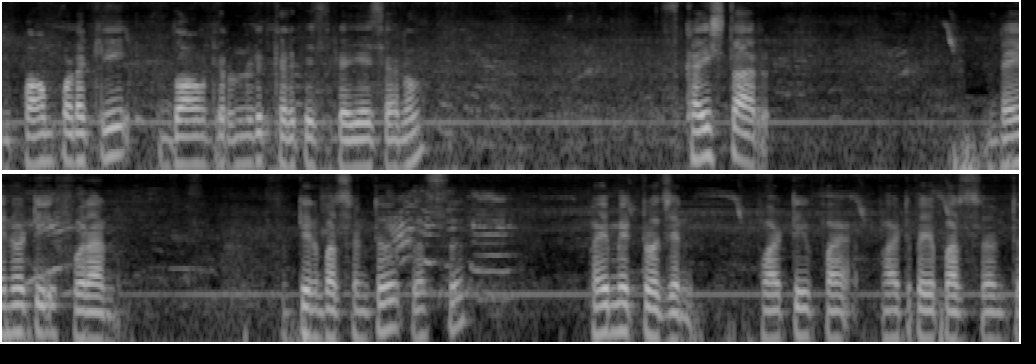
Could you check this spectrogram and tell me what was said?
ఈ పాము పొడకి దోమకి రెండింటికి కలిపి స్ప్రే చేశాను. Sky star dinotefuran fifteen percent plus pymetrozine forty five forty five percent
